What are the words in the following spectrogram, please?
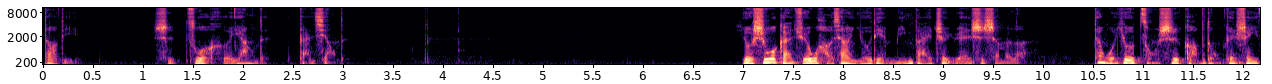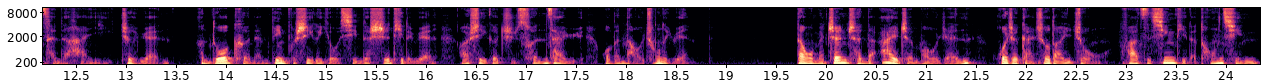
到底是作何样的感想的。有时我感觉我好像有点明白这缘是什么了，但我又总是搞不懂更深一层的含义。这个缘很多可能并不是一个有形的实体的缘，而是一个只存在于我们脑中的缘。当我们真诚的爱着某人，或者感受到一种发自心底的同情，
